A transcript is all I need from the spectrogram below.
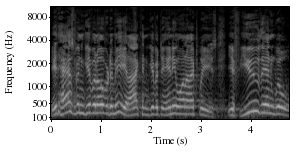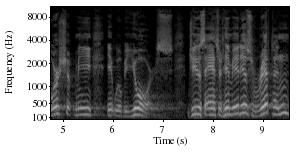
It has been given over to me, and I can give it to anyone I please. If you then will worship me, it will be yours. Jesus answered him, It is written,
